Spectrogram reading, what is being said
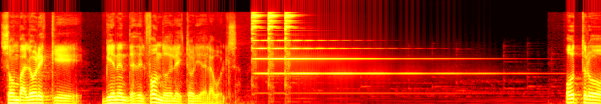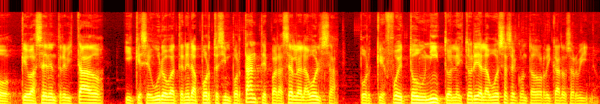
son valores que vienen desde el fondo de la historia de la bolsa. Otro que va a ser entrevistado y que seguro va a tener aportes importantes para hacerle a la bolsa, porque fue todo un hito en la historia de la bolsa, es el contador Ricardo Servino,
